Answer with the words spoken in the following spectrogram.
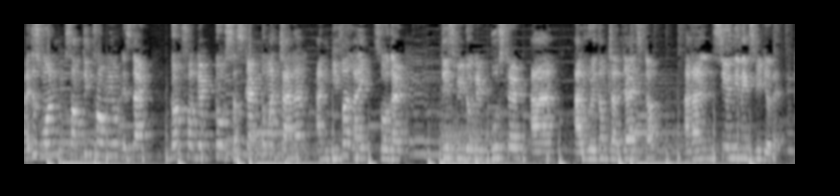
i just want something from you is that don't forget to subscribe to my channel and give a like so that this video get boosted and algorithm chal jaye iska and I'll see you in the next video then.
